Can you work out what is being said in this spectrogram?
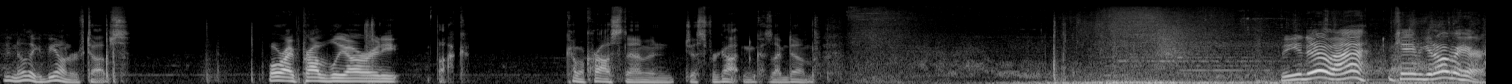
I didn't know they could be on rooftops. Or I've probably already... Fuck. Come across them and just forgotten because I'm dumb. What are you do, huh? You can't even get over here.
